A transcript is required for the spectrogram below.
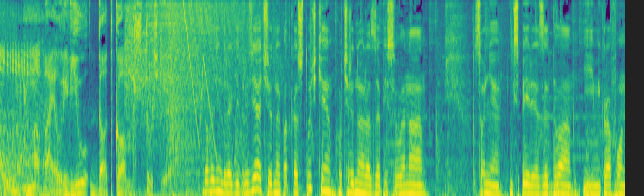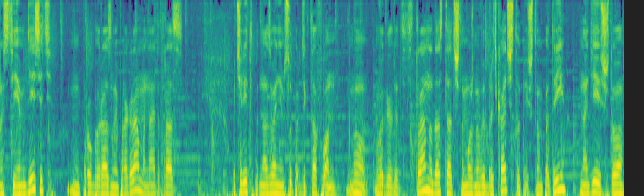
MobileReview.com Штучки Добрый день, дорогие друзья. Очередной подкаст «Штучки». В очередной раз записываю на Sony Xperia Z2 и микрофон STM10. Пробую разные программы. На этот раз утилита под названием Супер Диктофон. Ну, выглядит странно достаточно. Можно выбрать качество, пишет MP3. Надеюсь, что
